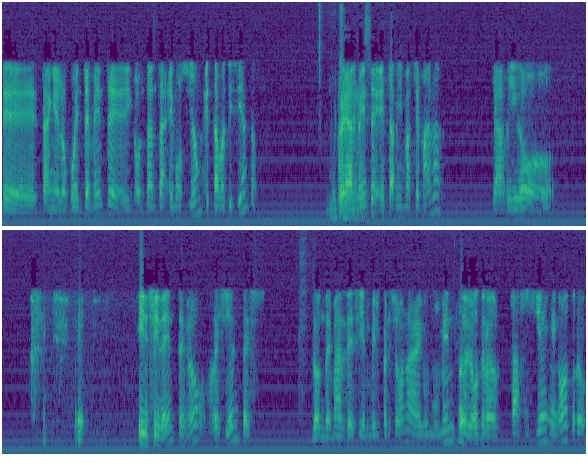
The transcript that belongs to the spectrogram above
eh, tan elocuentemente y con tanta emoción estabas diciendo. Realmente esta misma semana ya ha habido incidentes no recientes donde más de 100 mil personas en un momento y otros casi 100 en otro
